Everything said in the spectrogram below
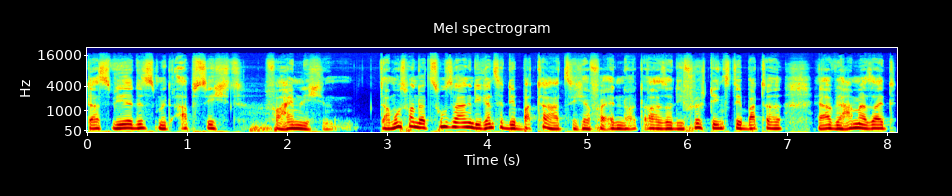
dass wir das mit Absicht verheimlichen. Da muss man dazu sagen, die ganze Debatte hat sich ja verändert. Also die Flüchtlingsdebatte, ja, wir haben ja seit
